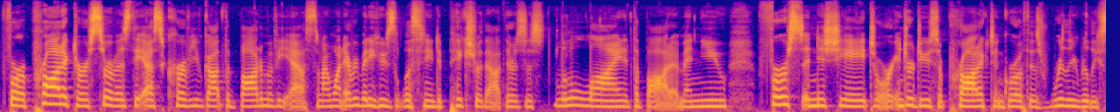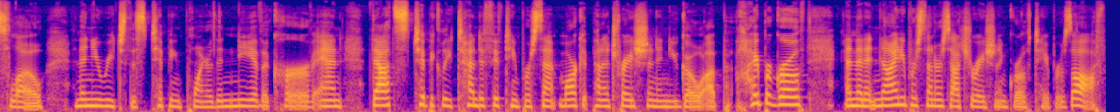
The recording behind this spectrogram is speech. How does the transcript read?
for a product or a service, the S curve, you've got the bottom of the S. And I want everybody who's listening to picture that. There's this little line at the bottom, and you first initiate or introduce a product, and growth is really, really slow. And then you reach this tipping point or the knee of the curve. And that's typically 10 to 15 15% market penetration and you go up hyper growth, and then at 90% or saturation, growth tapers off.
